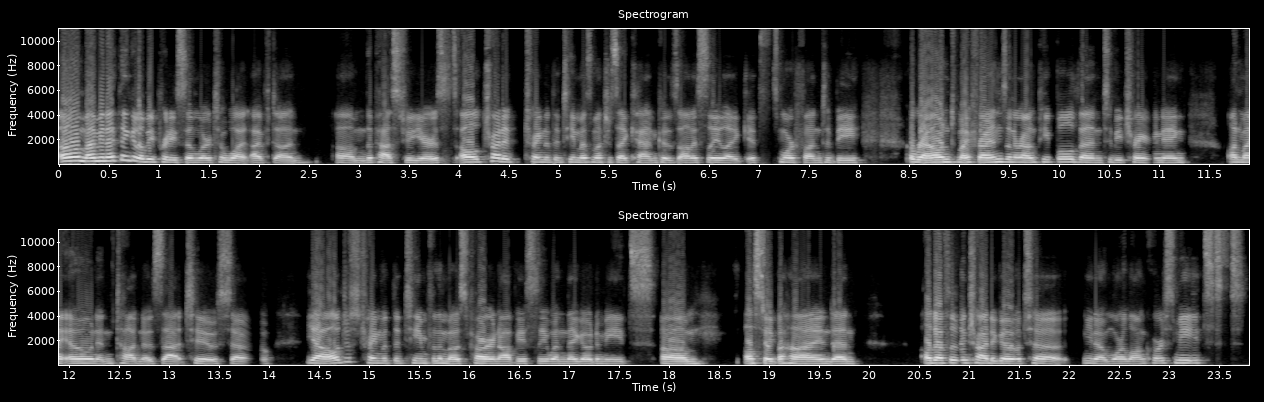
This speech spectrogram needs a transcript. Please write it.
Um i mean i think it'll be pretty similar to what i've done um the past few years. I'll try to train with the team as much as i can because honestly like it's more fun to be around my friends and around people than to be training on my own and todd knows that too. So yeah, I'll just train with the team for the most part. And obviously, when they go to meets, um, I'll stay behind and I'll definitely try to go to, you know, more long course meets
